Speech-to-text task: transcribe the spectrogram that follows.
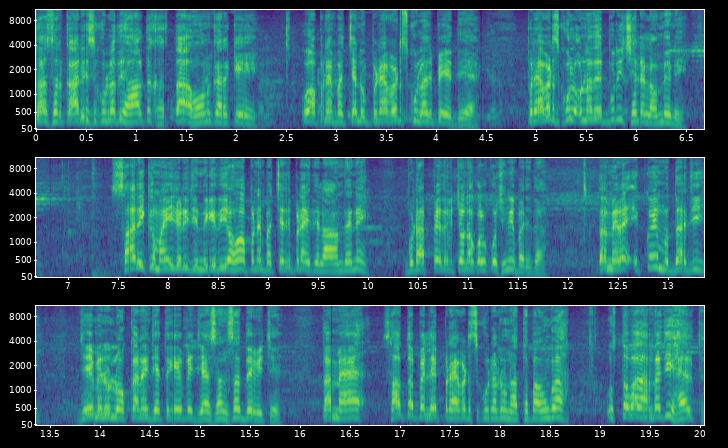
ਤਾਂ ਸਰਕਾਰੀ ਸਕੂਲਾਂ ਦੀ ਹਾਲਤ ਖਸਤਾ ਹੋਣ ਕਰਕੇ ਉਹ ਆਪਣੇ ਬੱਚਿਆਂ ਨੂੰ ਪ੍ਰਾਈਵੇਟ ਸਕੂਲਾਂ 'ਚ ਭੇਜਦੇ ਆ। ਪ੍ਰਾਈਵੇਟ ਸਕੂਲ ਉਹਨਾਂ ਦੇ ਪੂਰੀ ਛੇਲੇ ਲਾਉਂਦੇ ਨੇ। ਸਾਰੀ ਕਮਾਈ ਜਿਹੜੀ ਜ਼ਿੰਦਗੀ ਦੀ ਉਹ ਆਪਣੇ ਬੱਚੇ ਦੀ ਪੜ੍ਹਾਈ ਤੇ ਲਾ ਦਿੰਦੇ ਨੇ। ਬੁਢਾਪੇ ਦੇ ਵਿੱਚ ਉਹਨਾਂ ਕੋਲ ਕੁਝ ਨਹੀਂ ਬਚਦਾ। ਤਾਂ ਮੇਰਾ ਇੱਕੋ ਹੀ ਮੁੱਦਾ ਜੀ, ਜੇ ਮੈਨੂੰ ਲੋਕਾਂ ਨੇ ਜਿੱਤ ਕੇ ਭੇਜਿਆ ਸੰਸਦ ਦੇ ਵਿੱਚ, ਤਾਂ ਮੈਂ ਸਭ ਤੋਂ ਪਹਿਲੇ ਪ੍ਰਾਈਵੇਟ ਸਕੂਲਾਂ ਨੂੰ ਨੱਥ ਪਾਉਂਗਾ ਉਸ ਤੋਂ ਬਾਅਦ ਆਉਂਦਾ ਜੀ ਹੈਲਥ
